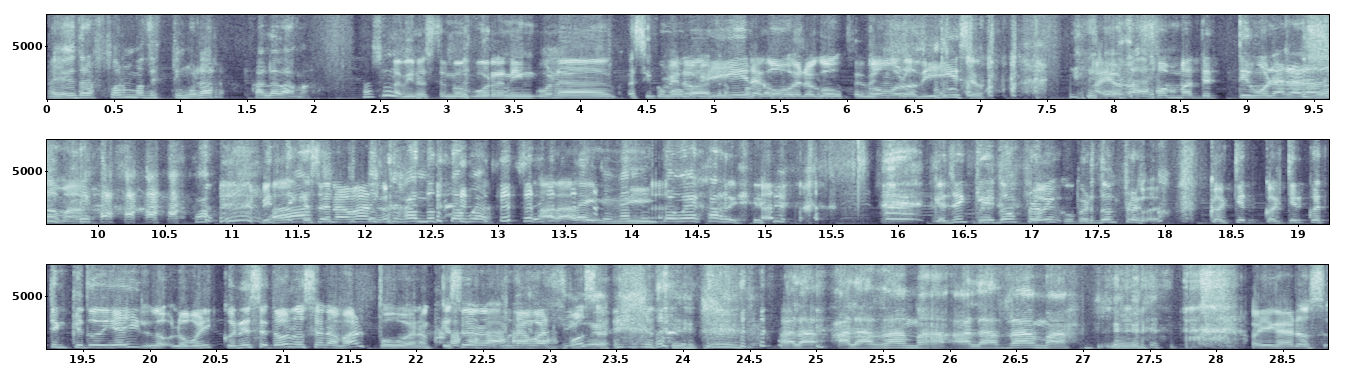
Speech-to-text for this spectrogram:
Hay otras formas de estimular a la dama. Así A mí no se me ocurre ninguna así como Pero para mira, cómo, pero cómo, cómo lo dice. Hay otras formas de estimular a la dama. ¿Viste Ah, que suena mal? Estoy cagando esta wea. A la Estoy lady. cagando esta wea, Harry. ¿Cachai? Que, Perdón, Franco, perdón, Franco. Cualquier, cualquier cuestión que tú digas lo, lo ponís con ese tono suena mal, pues, weón. Aunque sea una Sí, hermosa. A la, a la dama, a la dama. Oye, cabros,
